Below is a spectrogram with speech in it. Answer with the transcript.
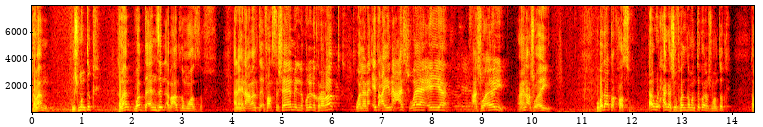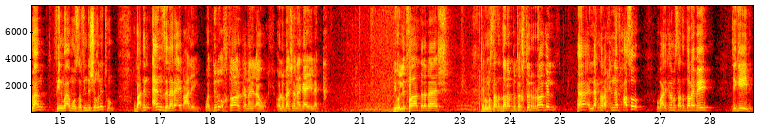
تمام؟ مش منطقي. تمام؟ وأبدأ أنزل أبعت له موظف. أنا هنا عملت فحص شامل لكل الإقرارات ولا نقيت عينة عشوائية؟ عشوائية. عينة عشوائية. وبدأت أفحصهم. أول حاجة أشوف هل ده منطقي ولا مش منطقي. تمام؟ فين بقى موظفين؟ دي شغلتهم. وبعدين انزل اراقب عليه. وادي له اخطار كمان الأول. أقول له باشا أنا جاي لك. يقول لي اتفضل يا باشا. يبقى مصلحة الضرايب بتختار الراجل ها اللي إحنا رايحين نفحصه. وبعد كده مصلحة الضرايب إيه؟ تيجي لي.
